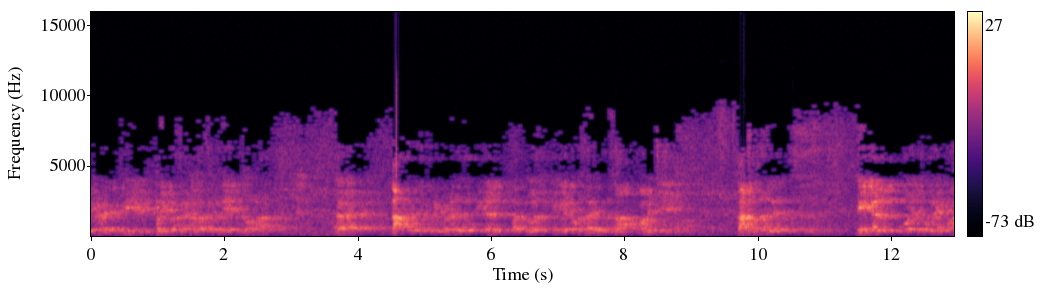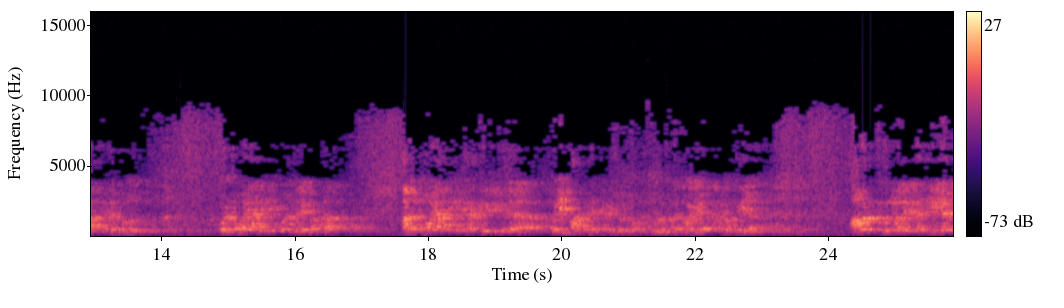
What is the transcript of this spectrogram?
இவர்களை பற்றி இப்படி பிரச்சனைகள் வருகிறது என்று சொன்னார். நான் அவர்களுக்கு குறிப்பிட்டது நீங்கள் மருத்துவர் நீங்கள் என்னோட சரிவு மகிழ்ச்சி. நான் சொன்னது நீங்கள் உங்களுடைய தொகுதியை பார்க்கின்ற பொழுது ஒரு நோயாளி குளத்திலே வந்தால் அந்த நோயாளி தனக்கு இருக்கிற வெளிப்பாடுகளை கற்றுக் கொள்வோம். உள்ளும் அந்த நோயை அவர்கள் தெரியாது. அவர் சொல்லுவதை விட நீங்கள்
